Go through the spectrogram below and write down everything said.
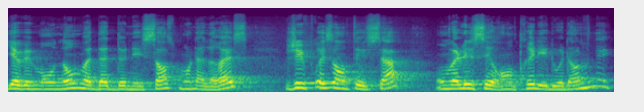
Il y avait mon nom, ma date de naissance, mon adresse. J'ai présenté ça. On m'a laissé rentrer les doigts dans le nez.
